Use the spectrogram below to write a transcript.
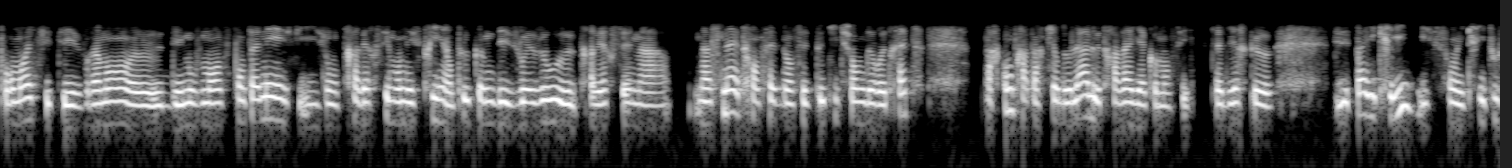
Pour moi, c'était vraiment euh, des mouvements spontanés. Ils ont traversé mon esprit un peu comme des oiseaux euh, traversaient ma, ma fenêtre, en fait, dans cette petite chambre de retraite. Par contre, à partir de là, le travail a commencé. C'est-à-dire que je pas écrits, ils sont écrits tout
